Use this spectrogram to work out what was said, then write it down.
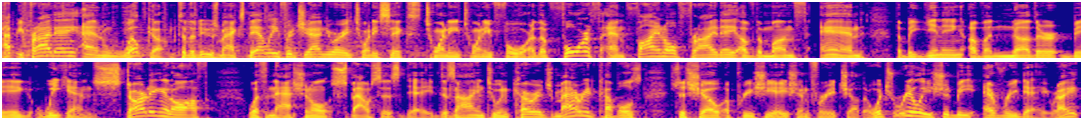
Happy Friday and welcome to the Newsmax Daily for January 26, 2024, the fourth and final Friday of the month and the beginning of another big weekend. Starting it off with National Spouses Day, designed to encourage married couples to show appreciation for each other, which really should be every day, right?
